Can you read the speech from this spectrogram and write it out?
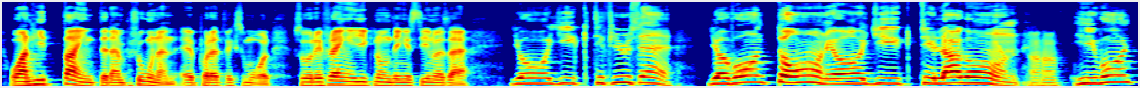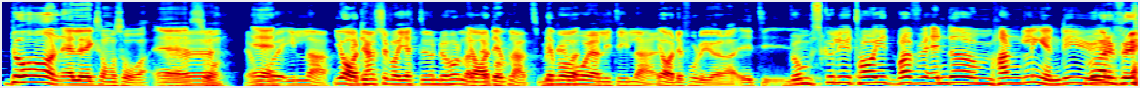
Och han hittade inte den personen eh, på Rättviksmål. Så refrängen gick någonting i stil med så här. Jag gick till Fjuse, jag var inte don, jag gick till lagon. He want don, eller liksom och så. Eh, Eh. så. Jag mår Eh, illa. ja, det, det- kanske var jätteunderhållande Ja, det- på plats, men det nu var- mår jag lite illa här. Ja, det får du göra. De skulle ju tagit... Varför ändrar de handlingen? Det är ju... Varför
